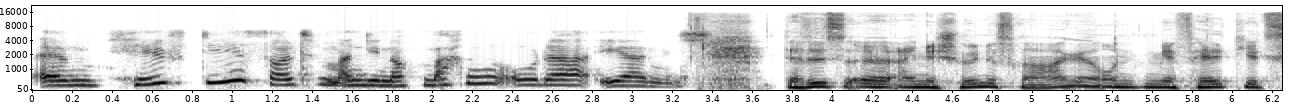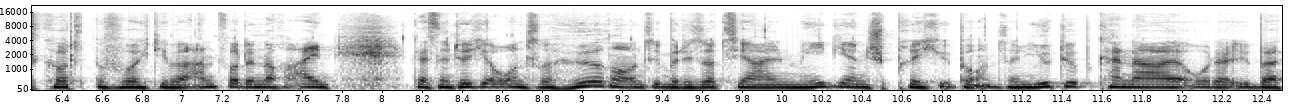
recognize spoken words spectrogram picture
Ähm, hilft die? Sollte man die noch machen oder eher nicht? Das ist äh, eine schöne Frage und mir fällt jetzt kurz, bevor ich die beantworte, noch ein, dass natürlich auch unsere Hörer uns über die sozialen Medien, sprich über unseren YouTube-Kanal oder über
